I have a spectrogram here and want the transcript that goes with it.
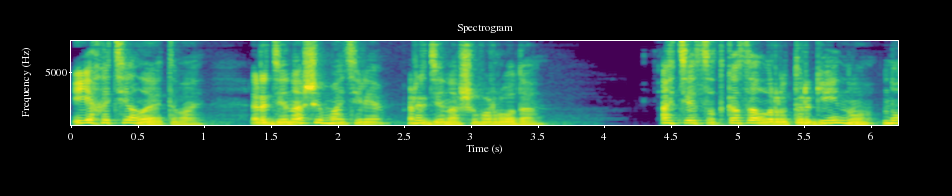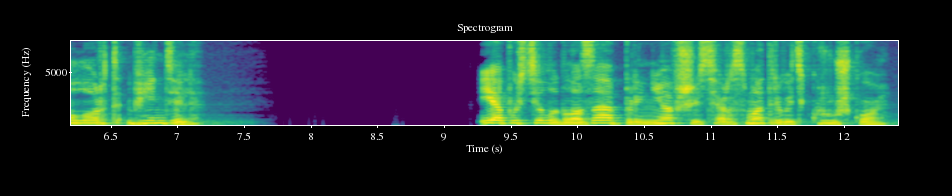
И я хотела этого. Ради нашей матери, ради нашего рода. Отец отказал Роттергейну, но лорд Вендель... Я опустила глаза, принявшись рассматривать кружку –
